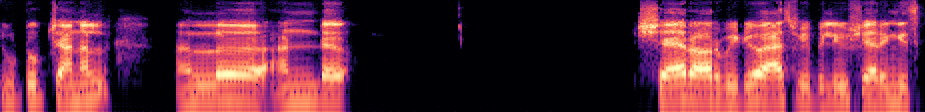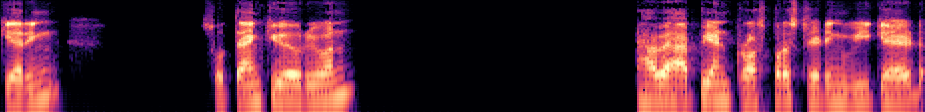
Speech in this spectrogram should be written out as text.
youtube channel uh, and uh, share our video as we believe sharing is caring. So thank you everyone. Have a happy and prosperous trading week ahead.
